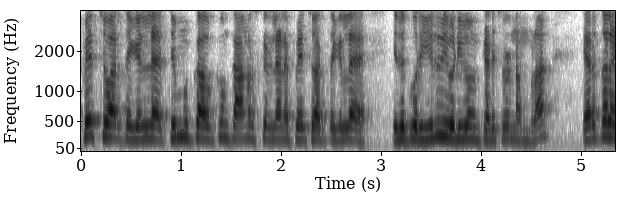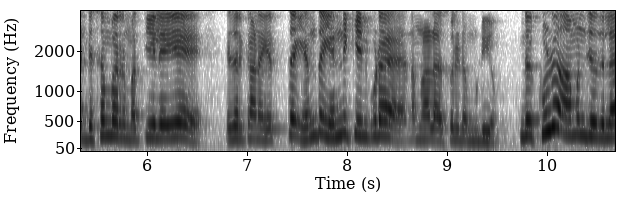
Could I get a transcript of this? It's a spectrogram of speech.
பேச்சுவார்த்தைகளில் திமுகவுக்கும் காங்கிரஸ் இடையிலான பேச்சுவார்த்தைகளில் இதுக்கு ஒரு இறுதி வடிவம் கிடைச்சிடும் நம்பலாம். ஏறத்தாழ டிசம்பர் மத்தியிலேயே இதற்கான எத்த எந்த எண்ணிக்கைன்னு கூட நம்மளால் சொல்லிட முடியும். இந்த குழு அமைஞ்சதில்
